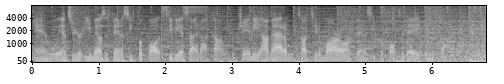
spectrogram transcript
And we'll answer your emails at fantasyfootball at cbsi.com. For Jamey, I'm Adam. We'll talk to you tomorrow on Fantasy Football Today in 5.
